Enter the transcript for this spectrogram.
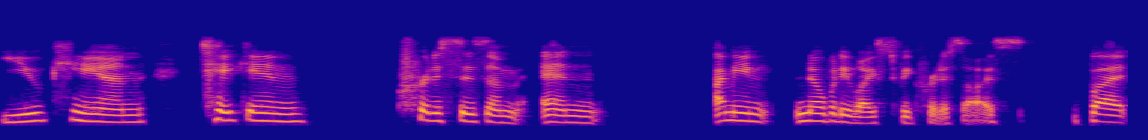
you can take in criticism and I mean, nobody likes to be criticized, but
